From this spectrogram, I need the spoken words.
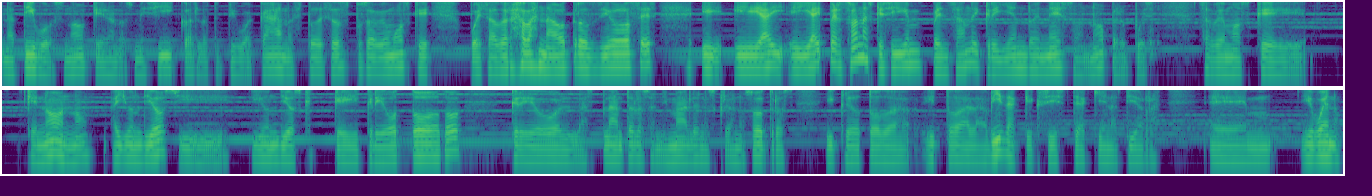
nativos, ¿no? Que eran los mexicos, los teotihuacanos, todos esos, pues sabemos que pues adoraban a otros dioses y, hay, y hay personas que siguen pensando y creyendo en eso, ¿no? Pero pues sabemos que, que no, ¿no? Hay un Dios y, un Dios que, creó todo, creó las plantas, los animales, nos creó a nosotros y creó toda, y toda la vida que existe aquí en la tierra. Em, y bueno,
